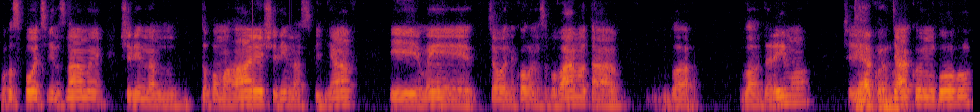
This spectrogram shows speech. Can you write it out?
Господь Він з нами, що Він нам допомагає, що Він нас підняв, і ми цього ніколи не забуваємо та благодаримо чи Дякуємо. дякуємо Богу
